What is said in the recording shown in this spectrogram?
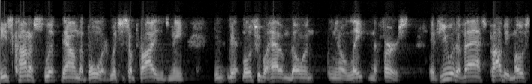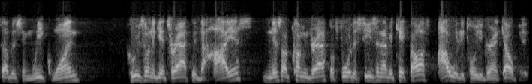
He's kind of slipped down the board, which surprises me. Most people have him going, you know, late in the first. If you would have asked probably most of us in week one, who's going to get drafted the highest in this upcoming draft before the season ever kicked off, I would have told you Grant Delpit.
